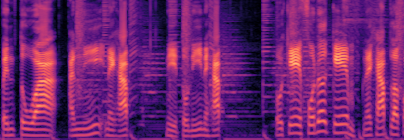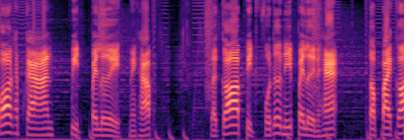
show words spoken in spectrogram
เป็นตัวอันนี้นะครับ นี่ตัวนี้นะครับ โอเคโฟลเดอร์เกมนะครับแล้วก็ทำการปิดไปเลยนะครับ แล้วก็ปิดโฟลเดอร์นี้ไปเลยนะฮะต่อไปก็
